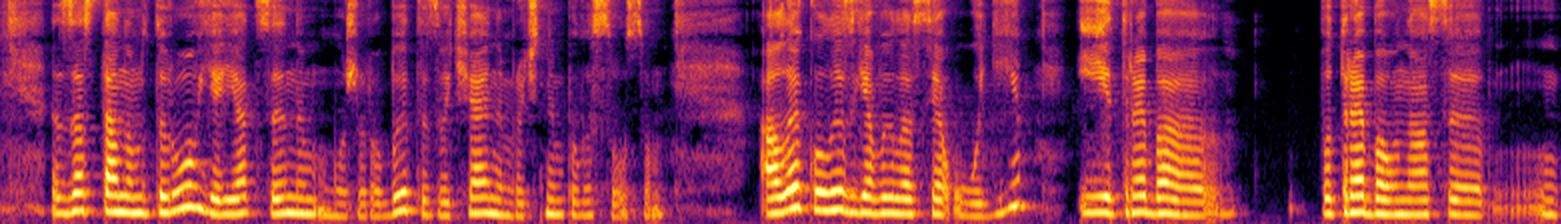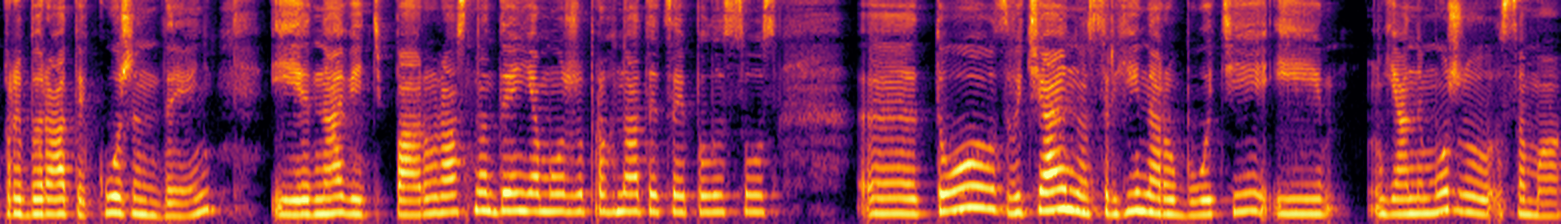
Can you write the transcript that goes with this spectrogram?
за станом здоров'я я це не можу робити звичайним ручним пилососом. Але коли з'явилася Оді, і треба, потреба у нас е, прибирати кожен день, і навіть пару раз на день я можу прогнати цей пилосос, е, то, звичайно, Сергій на роботі, і я не можу сама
